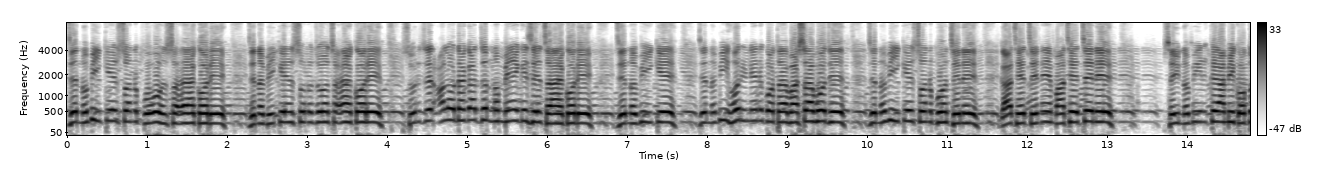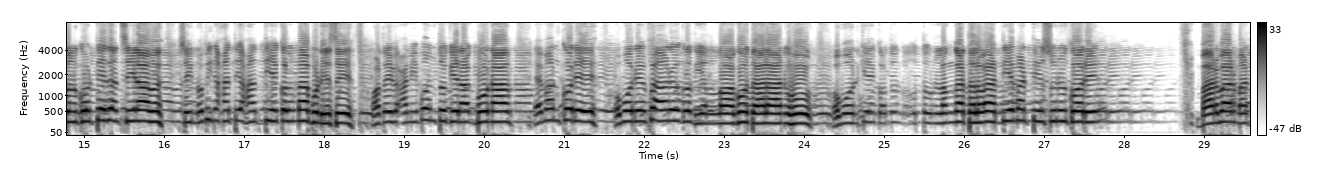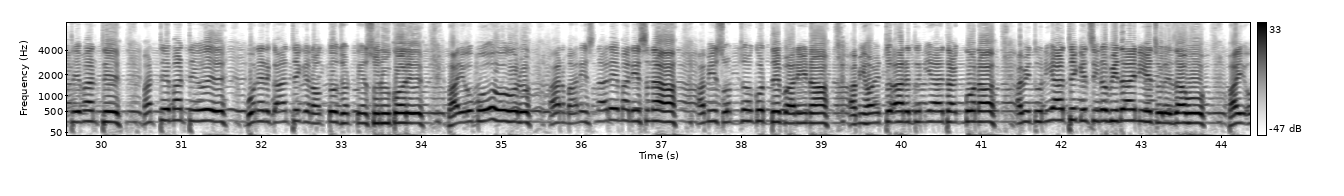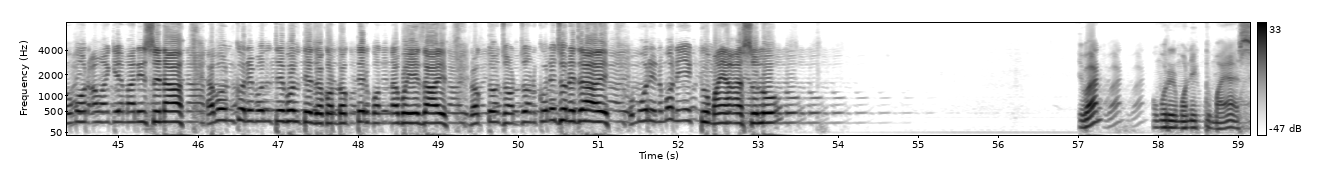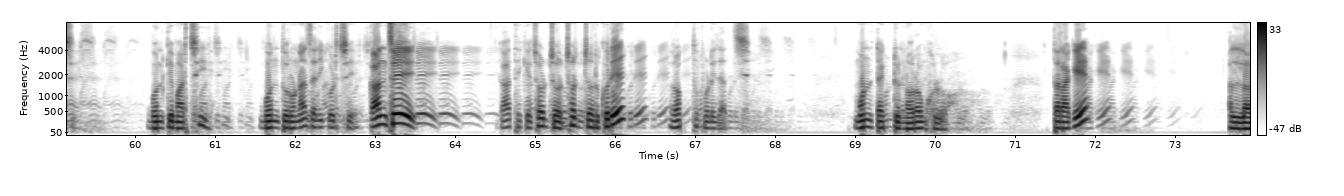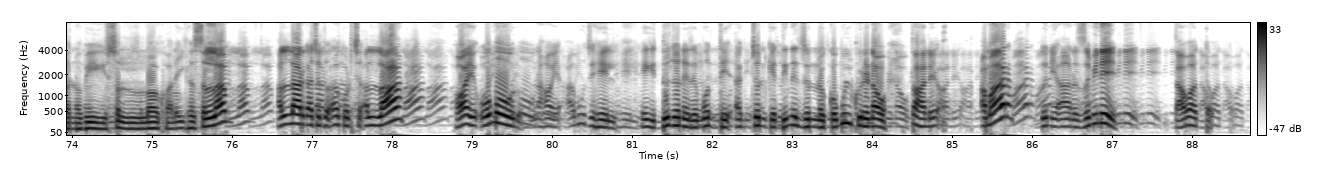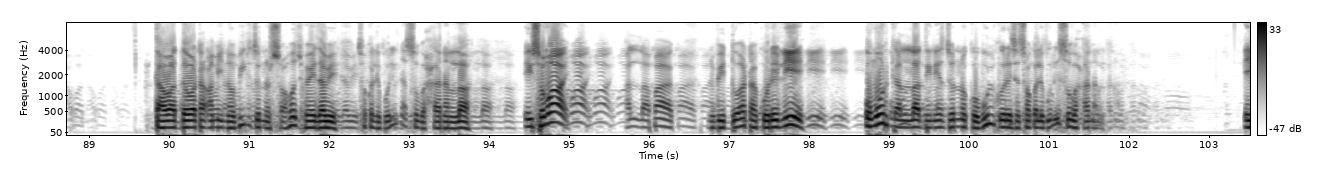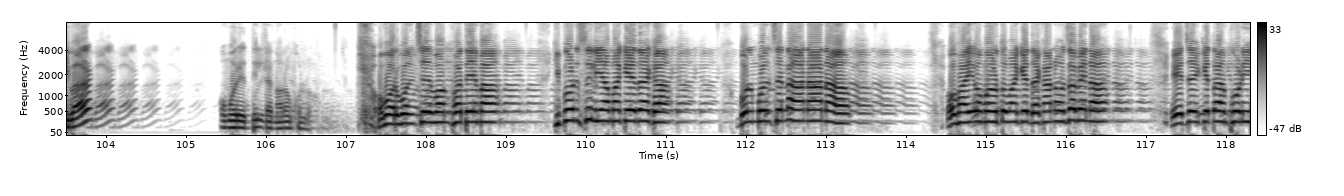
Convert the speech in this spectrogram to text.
যে নবীকে সনপ ছায়া করে, যে নবীকে সূর্য ছায়া করে, সূর্যের আলো ঢাকার জন্য মেঘ এসে ছায়া করে যে নবীকে, যে নবী হরিণের কথা ভাষা বোঝে, যে নবীকে সনপ চেনে, গাছে চেনে, মাছে চেনে। সেই নবীরকে আমি কতল করতে যাচ্ছিলাম, সেই নবীর হাতে হাত দিয়ে কলমা পড়েছে। অতএব আমি বন্তকে রাখব না। এমন করে ওমরে ফারুক রাদিয়াল্লাহু তাআলা আনহু ওমরকে কত লঙ্গা তলোয়ার দিয়ে মারতে শুরু করে। বারবার মারতে মারতে মারতে মারতে ওই বোনের গা থেকে রক্ত ঝরতে শুরু করে। ভাই ও বোর আর মারিস না রে মারিস না, আমি সহ্য করতে পারি না। আমি হয়তো আর দুনিয়ায় থাকব না, আমি দুনিয়া থেকে চিরবিদায় নিয়ে চলে যাব। ভাই ওমর আমাকে মারিস না, এমন করে বলতে বলতে যখন রক্তের বন্যা বয়ে যায়, রক্ত ঝরঝর করে ঝরে যায় ওমরের মনে একটু মায়া আসলো। এবার উমরের মনে একটু মায়া আসছে বোনকে মারছি, বোন রোনাজারি করছে কানছে গা থেকে ঝরঝর ঝরঝর করে রক্ত পড়ে যাচ্ছে। মনটা একটু নরম হলো। তার আগে আল্লাহ নবী ওয়াসাল্লাম আল্লাহর কাছে দোয়া করছে, আল্লাহ, হয় ওমর, না হয় আবু জেহেল, এই দুজনের মধ্যে একজনকে দিনের জন্য কবুল করে নাও, তাহলে আমার দুনিয়ার জমিনে দাওয়াত দাও। দাওয়াত দেওয়াটা আমি নবীর জন্য সহজ হয়ে যাবে। সকলে বলি না, সুবহানাল্লাহ। এই সময় আল্লাহ পাক নবীর দোয়াটা করে নিয়ে ওমরকে আল্লাহ দিনের জন্য কবুল করেছে। সকলে বলি সুবহানাল্লাহ। এইবার ওমরের দিলটা নরম হলো। ওমর বলছে, বন ফাতেমা, কি পড়ছিলি আমাকে দেখা? বোন বলছে, না না না ও ভাই ওমর তোমাকে দেখানো যাবে না। এই যে কিতাব পড়ি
